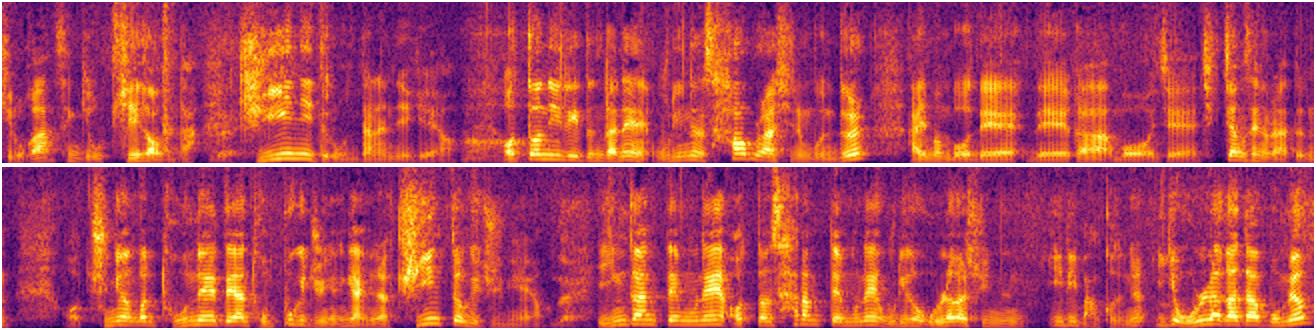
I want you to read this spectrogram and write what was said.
기로가 생기고 기회가 온다. 네. 귀인이 들어온다는 얘기예요. 아. 어떤 일이든 간에 우리는 사업을 하시는 분들 아니면 뭐 내 내가 뭐 이제 직장 생활을 하든 어, 중요한 건 돈에 대한 돈복이 중요한 게 아니라 귀인떡이 중요해요. 네. 인간 때문에 어떤 사람 때문에 우리가 올라갈 수 있는 일이 많거든요. 이게 올라가다 보면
